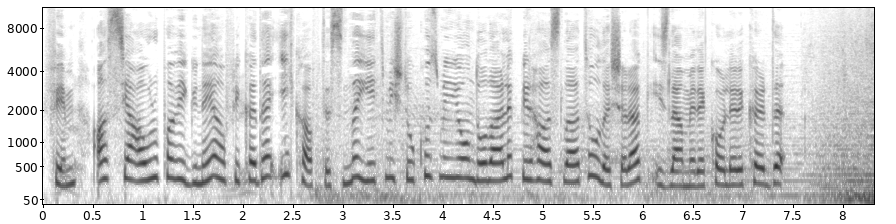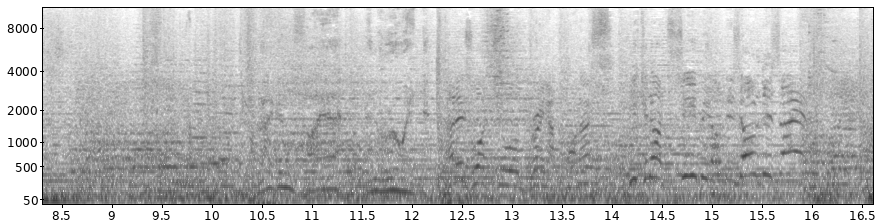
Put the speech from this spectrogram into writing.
Film, Asya, Avrupa ve Güney Afrika'da ilk haftasında 79 milyon dolarlık bir hasılata ulaşarak izlenme rekorları kırdı. Dragon fire and ruin. That is what you will bring upon us. He cannot see beyond his own desire.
